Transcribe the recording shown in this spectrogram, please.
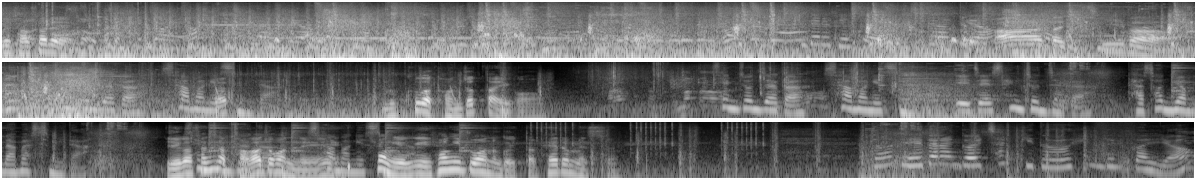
왜 자살해 아나 씨발. 생존자가 사망했습니다. 루크가 던졌다 이거 생존자가 사망했습니다. 이제 생존자가 다섯 명 남았습니다. 얘가 생각 다 생존자가 가져갔네 사망했습니다. 형 여기 형이 좋아하는 거 있다 헤르메스 더 대단한 걸 찾기도 힘들걸요.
